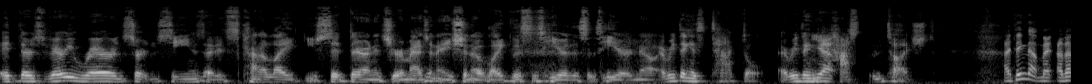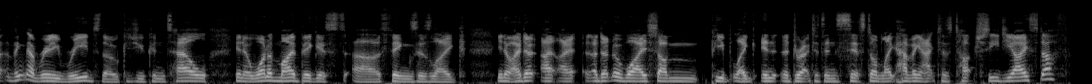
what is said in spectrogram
it there's very rare in certain scenes that it's kind of like you sit there and it's your imagination of like this is here, this is here. No, everything is tactile. Everything Yeah. has to be touched. I think that I think that really reads though because you can tell. You know, one of my biggest uh, things is like, you know, I don't, I, I, I don't know why some people like in, uh, directors insist on like having actors touch CGI stuff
